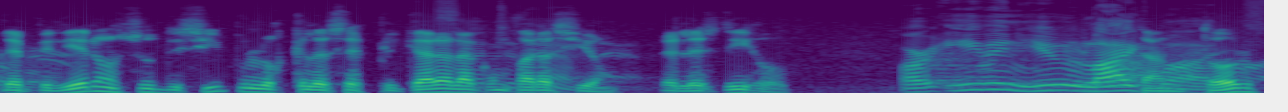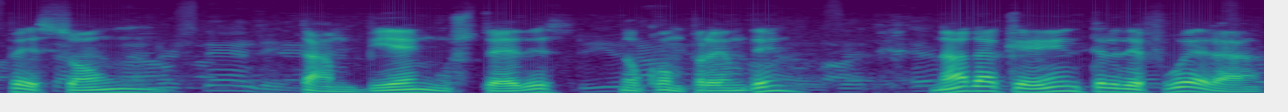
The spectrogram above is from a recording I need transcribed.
le pidieron sus discípulos que les explicara la comparación. Él les dijo, ¿tan torpes son también ustedes? ¿No comprenden? Nada que entre de fuera a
